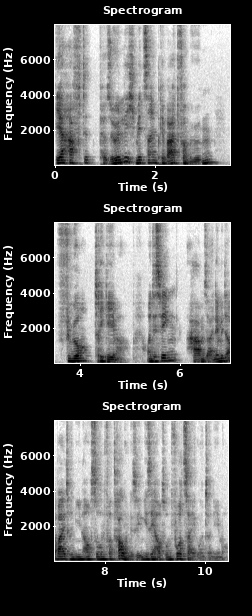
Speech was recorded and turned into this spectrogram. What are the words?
er haftet persönlich mit seinem Privatvermögen für Trigema. Und deswegen haben seine Mitarbeiter in ihn auch so ein Vertrauen. Deswegen ist er auch so ein Vorzeigeunternehmer,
